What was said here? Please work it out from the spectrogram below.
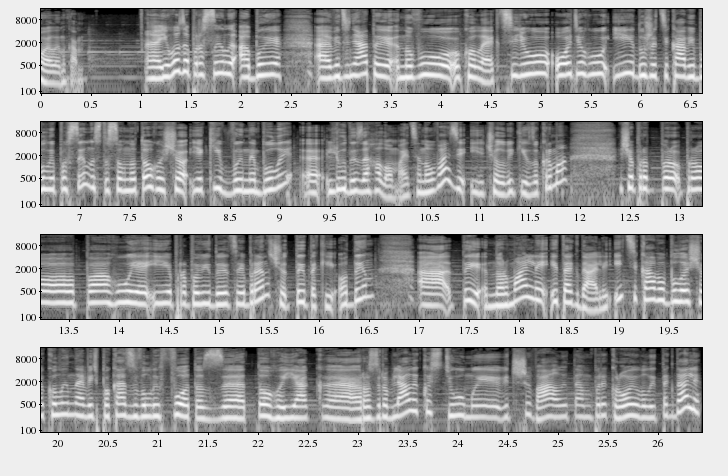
Самойленка. Е, його запросили, аби е, відзняти нову колекцію одягу, і дуже цікаві були посили стосовно того, що які б ви не були, е, люди загалом мається на увазі, і чоловіки, зокрема, що пропагує і проповідує цей бренд, що ти такий один, а ти нормальний і так далі. І цікаво було, що коли навіть показували фото з того, як розробляли костюми, відшивали там, перекроювали і так далі,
